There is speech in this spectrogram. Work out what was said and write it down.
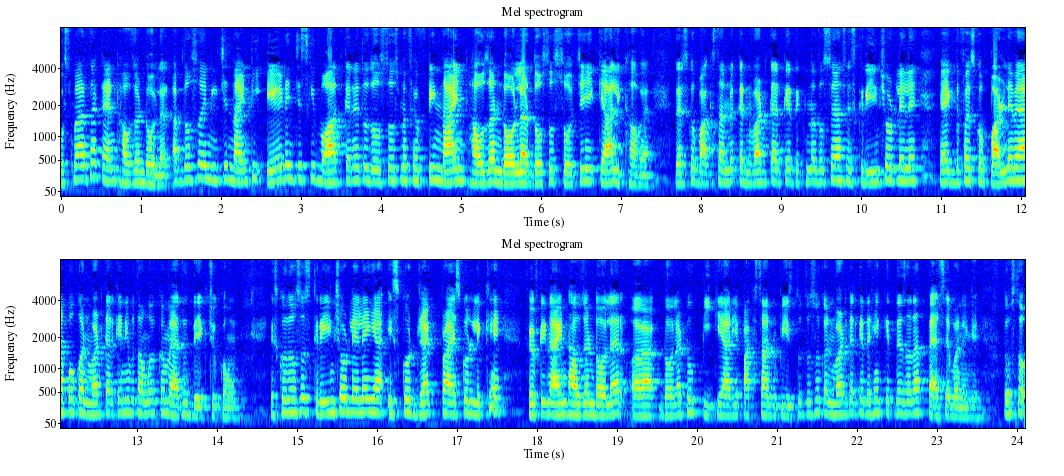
उसमें आ रहा था टेन थाउज़ेंड डॉलर अब दोस्तों नीचे नाइन्टी एट इंचज़ की बात करें तो दोस्तों उसमें फिफ्टी नाइन थाउज़ेंड डॉलर दोस्तों सोचें ये क्या लिखा हुआ है। अगर इसको पाकिस्तान में कन्वर्ट करके दिखना दोस्तों यहाँ से स्क्रीन ले लें, या एक दफ़ा इसको पढ़ लें। मैं आपको कन्वर्ट करके नहीं बताऊँगा क्योंकि मैं तो देख चुका हूँ। इसको दोस्तों स्क्रीन ले लें या इसको डायरेक्ट प्राइस को लिखें। Fifty nine thousand dollar dollar to P K R ये पाकिस्तान रुपीज़ तो दोस्तों कन्वर्ट करके देखें कितने ज़्यादा पैसे बनेंगे। दोस्तों,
